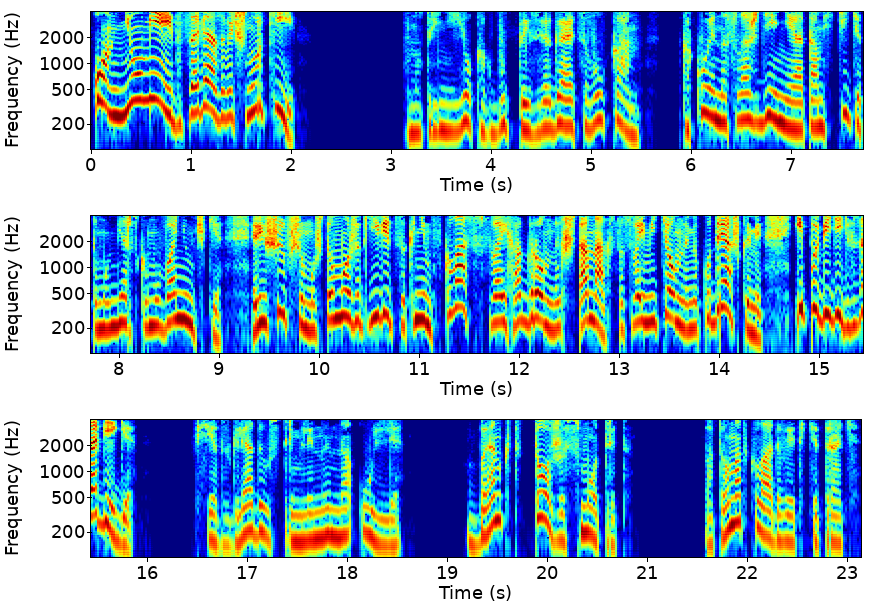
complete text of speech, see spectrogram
он не умеет завязывать шнурки. Внутри нее как будто извергается вулкан. Какое наслаждение отомстить этому мерзкому вонючке, решившему, что может явиться к ним в класс в своих огромных штанах со своими темными кудряшками и победить в забеге. Все взгляды устремлены на Улле. Бенгт тоже смотрит. Потом откладывает тетрадь.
